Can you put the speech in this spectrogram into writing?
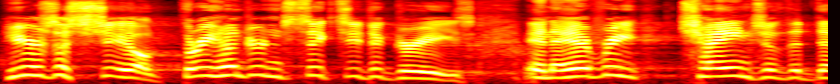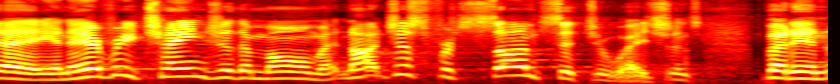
here's a shield, 360 degrees in every change of the day, in every change of the moment, not just for some situations, but in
